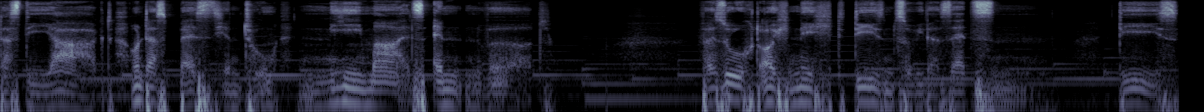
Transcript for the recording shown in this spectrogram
dass die Jagd und das Bestientum niemals enden wird. Versucht euch nicht, diesem zu widersetzen. Dies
